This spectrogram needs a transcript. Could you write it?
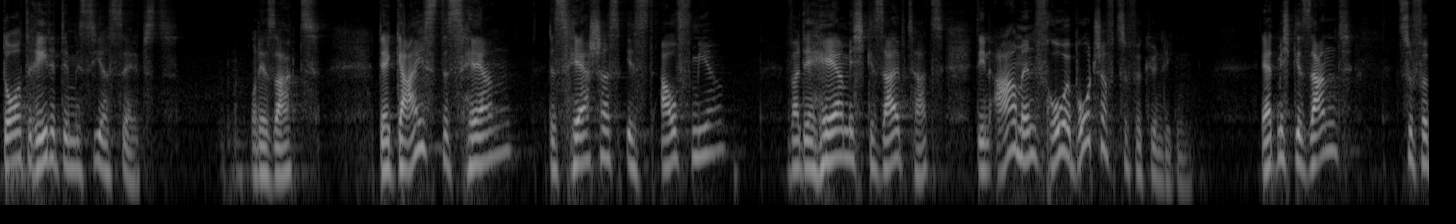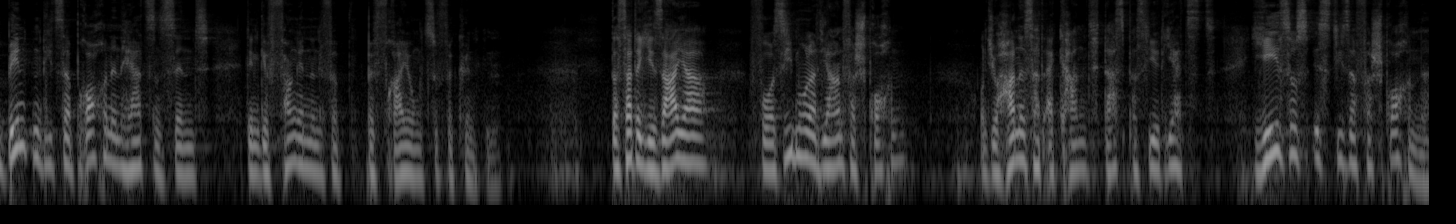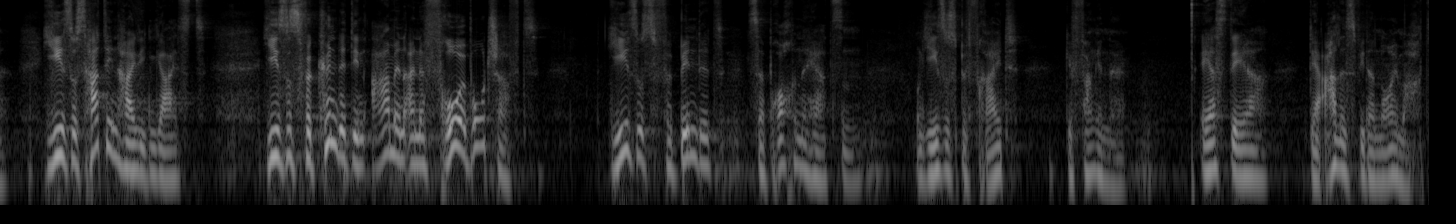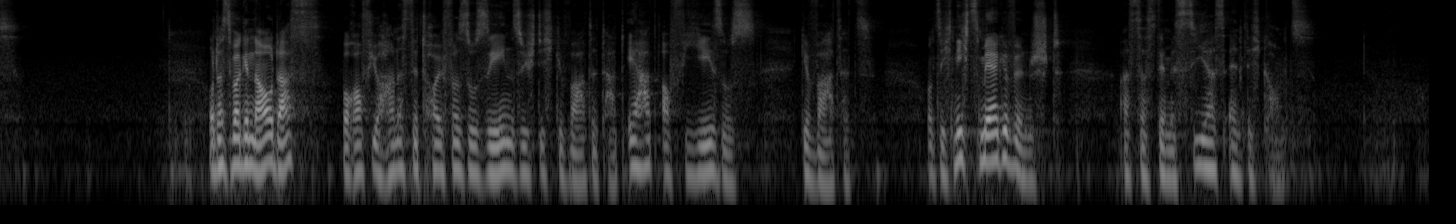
Dort redet der Messias selbst. Und er sagt: Der Geist des Herrn, des Herrschers ist auf mir, weil der Herr mich gesalbt hat, den Armen frohe Botschaft zu verkündigen. Er hat mich gesandt, zu verbinden, die zerbrochenen Herzen sind, den Gefangenen Befreiung zu verkünden. Das hatte Jesaja vor 700 Jahren versprochen und Johannes hat erkannt, das passiert jetzt. Jesus ist dieser Versprochene. Jesus hat den Heiligen Geist. Jesus verkündet den Armen eine frohe Botschaft. Jesus verbindet zerbrochene Herzen und Jesus befreit Gefangene. Er ist der, der alles wieder neu macht. Und das war genau das, worauf Johannes der Täufer so sehnsüchtig gewartet hat. Er hat auf Jesus gewartet und sich nichts mehr gewünscht, als dass der Messias endlich kommt.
